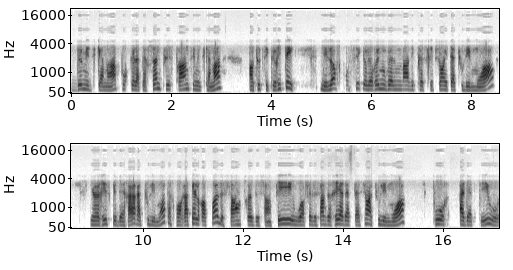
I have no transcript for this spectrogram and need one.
de médicaments pour que la personne puisse prendre ses médicaments en toute sécurité. Mais lorsqu'on sait que le renouvellement des prescriptions est à tous les mois, il y a un risque d'erreur à tous les mois parce qu'on ne rappellera pas le centre de santé ou en fait le centre de réadaptation à tous les mois pour adapter ou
